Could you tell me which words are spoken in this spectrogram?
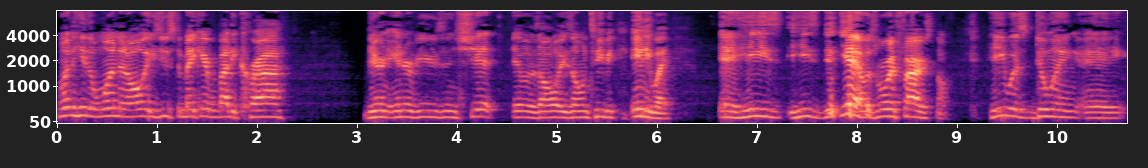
Wasn't he the one that always used to make everybody cry during interviews and shit? It was always on TV. Anyway, he's he's yeah, it was Roy Firestone. He was doing a.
